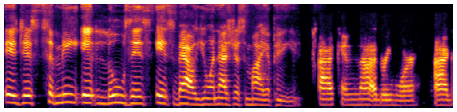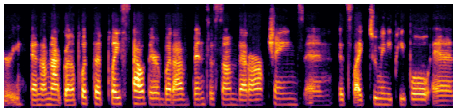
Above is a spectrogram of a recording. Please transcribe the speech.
it just to me it loses its value and that's just my opinion I cannot agree more. I agree. And I'm not going to put the place out there, but I've been to some that are chains and it's like too many people. And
